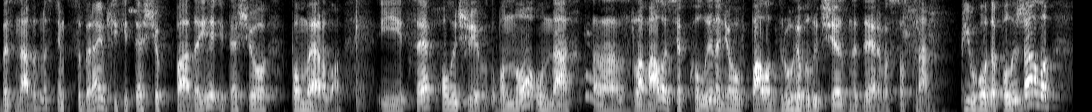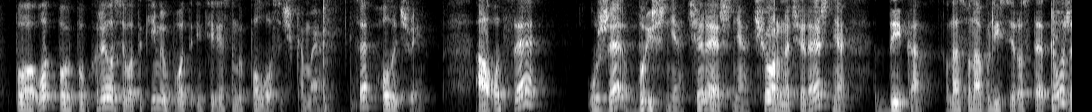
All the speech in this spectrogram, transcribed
без надобності. Збираємо тільки те, що падає, і те, що померло. І це холичі. Воно у нас е, зламалося, коли на нього впало друге величезне дерево сосна. Півгода полежало, по, от по- покрилося от такими от інтересними полосочками. Це холичі. А оце уже вишня, черешня, чорна черешня, дика. У нас вона в лісі росте теж.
